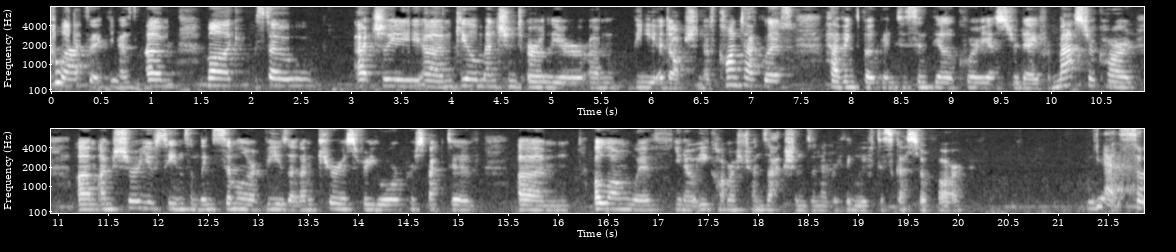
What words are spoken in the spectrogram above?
classic, yes. Um, Malik, so Actually, um, Gil mentioned earlier um, the adoption of contactless. Having spoken to Cynthia LaCour yesterday from MasterCard, um, I'm sure you've seen something similar at Visa. And I'm curious for your perspective, um, along with you know e-commerce transactions and everything we've discussed so far. Yeah. So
